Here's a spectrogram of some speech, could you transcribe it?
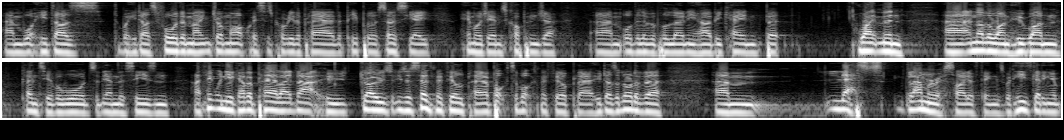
Um, what he does, what he does for them. I think John Marquis is probably the player that people associate him or James Coppinger um, or the Liverpool loanee Herbie Kane. But Whiteman, uh, another one who won plenty of awards at the end of the season. I think when you have a player like that who goes, who's a centre midfield player, a box to box midfield player, who does a lot of the um, less glamorous side of things, when he's getting a,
